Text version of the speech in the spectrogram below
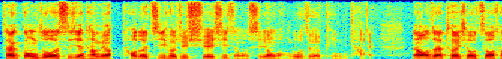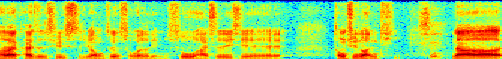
在工作的时间，他没有好的机会去学习怎么使用网络这个平台。然后在退休之后，他才开始去使用这个所谓的脸书，还是一些通讯软体。是。那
